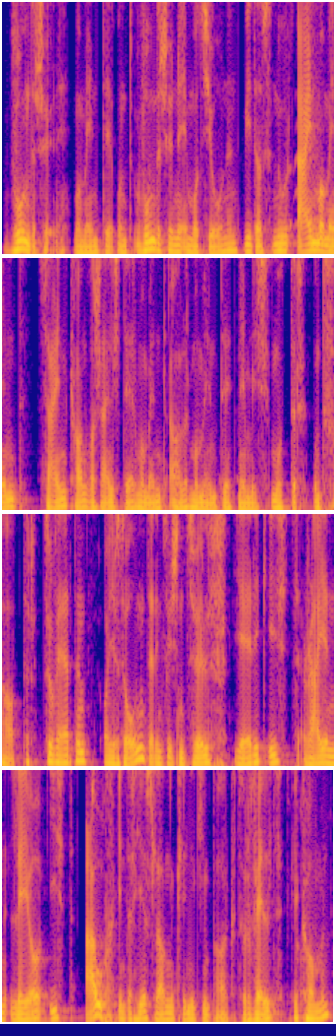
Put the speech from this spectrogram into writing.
wunderschöne Momente und wunderschöne Emotionen, wie das nur ein Moment sein kann, wahrscheinlich der Moment aller Momente, nämlich Mutter und Vater zu werden. Euer Sohn, der inzwischen zwölfjährig ist, Ryan Leo, ist auch in der Hirslanden Klinik im Park zur Welt gekommen.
